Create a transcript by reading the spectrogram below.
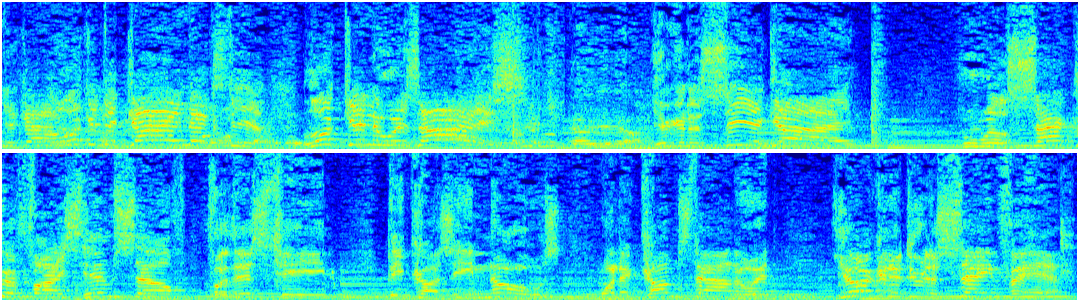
You gotta look at the guy next to you. Look into his eyes. Yeah. You're gonna see a guy who will sacrifice himself for this team because he knows when it comes down to it, you're gonna do the same for him.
